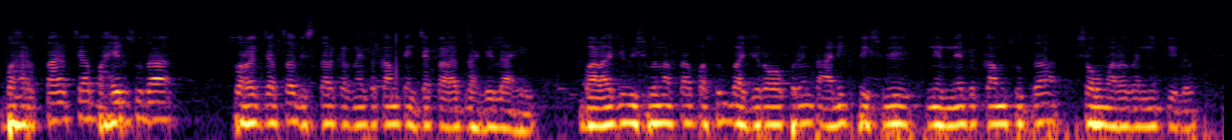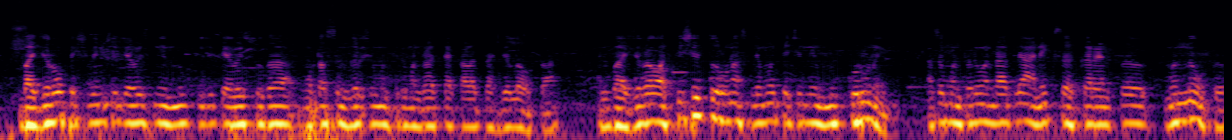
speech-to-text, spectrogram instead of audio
भारताच्या बाहेरसुद्धा स्वराज्याचा विस्तार करण्याचं काम त्यांच्या काळात झालेलं आहे. बाळाजी विश्वनाथापासून बाजीरावापर्यंत अनेक पेशवे नेमण्याचं कामसुद्धा शाहू महाराजांनी केलं. बाजीराव पेशव्यांची ज्यावेळेस नेमणूक केली त्यावेळेससुद्धा मोठा संघर्ष मंत्रिमंडळात त्या काळात झालेला होता. आणि बाजीराव अतिशय तरुण असल्यामुळे त्याची नेमणूक करू नये असं मंत्रिमंडळातल्या अनेक सहकाऱ्यांचं म्हणणं होतं.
